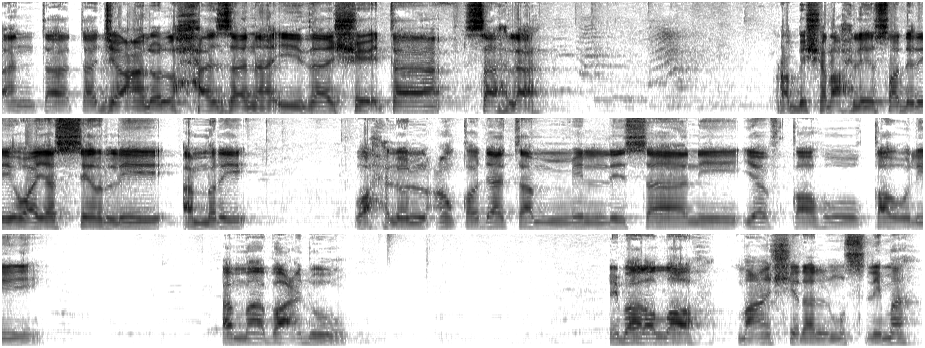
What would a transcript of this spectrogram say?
anta taj'alul hazana idza syi'ta sahla. Rabbi syrah li sadri wa yassir li amri. Wahlul 'uqdatam min lisani yafqahu qawli. Amma ba'du. Ibadallah ma'asyiral muslimah.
